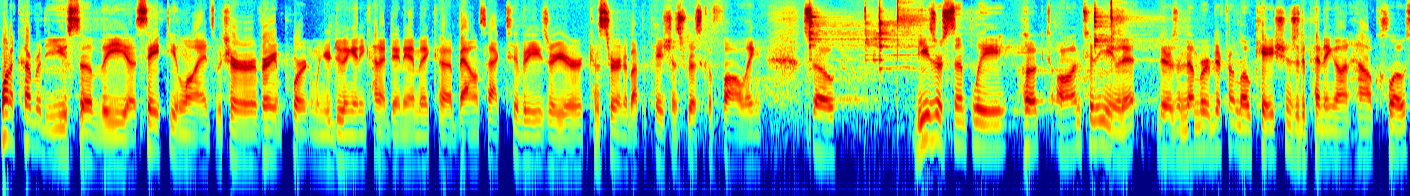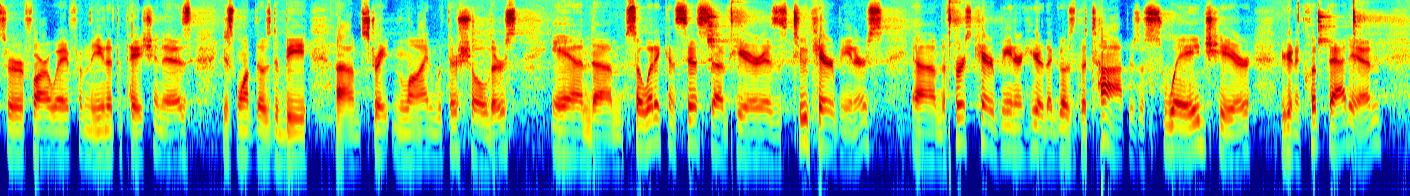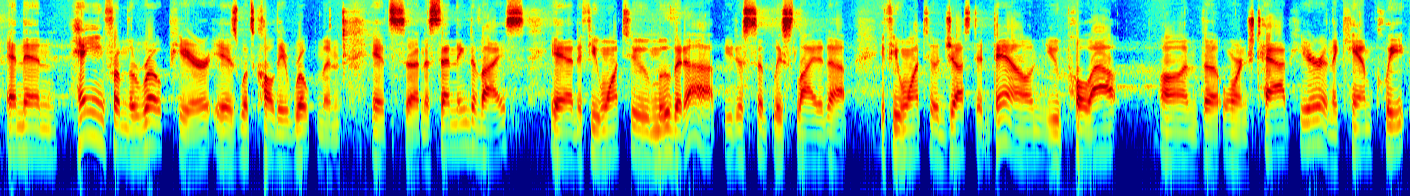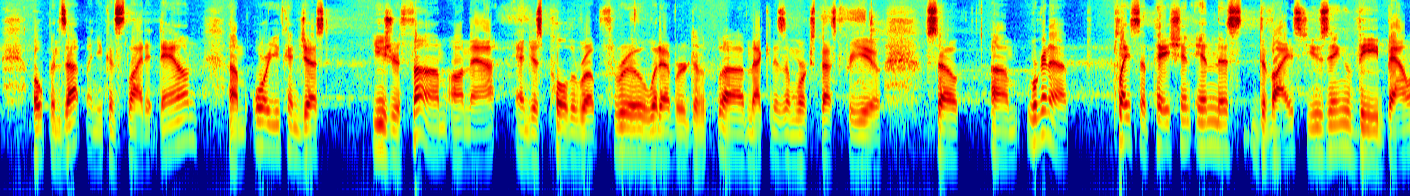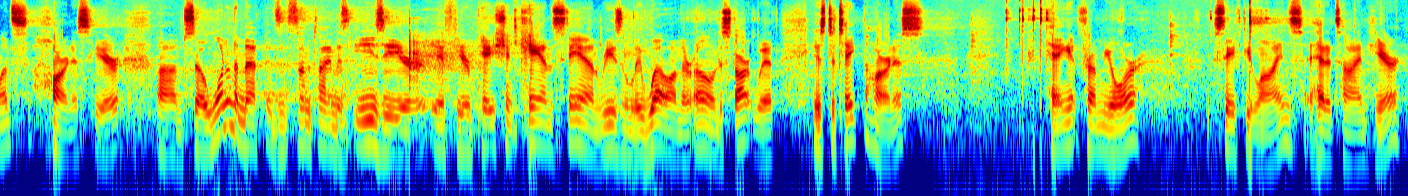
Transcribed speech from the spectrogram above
Want to cover the use of the uh, safety lines, which are very important when you're doing any kind of dynamic uh, balance activities or you're concerned about the patient's risk of falling. So these are simply hooked onto the unit. There's a number of different locations depending on how close or far away from the unit the patient is. You just want those to be um, straight in line with their shoulders. And um, so what it consists of here is two carabiners. Um, the first carabiner here that goes to the top, there's a swage here. You're going to clip that in. And then hanging from the rope here is what's called a ropeman. It's an ascending device, and if you want to move it up, you just simply slide it up. If you want to adjust it down, you pull out on the orange tab here, and the cam cleat opens up, and you can slide it down, um, or you can just use your thumb on that and just pull the rope through whatever uh, mechanism works best for you. So um, we're going to place a patient in this device using the balance harness here. Um, so one of the methods that sometimes is easier if your patient can stand reasonably well on their own to start with is to take the harness, hang it from your safety lines ahead of time here,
